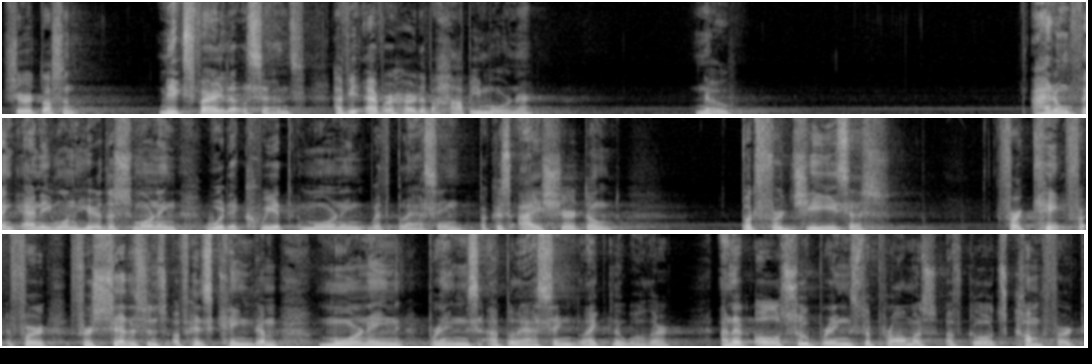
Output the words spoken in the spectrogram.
Sure, it doesn't. Makes very little sense. Have you ever heard of a happy mourner? No. I don't think anyone here this morning would equate mourning with blessing because I sure don't. But for Jesus, for, for, for, for citizens of his kingdom, mourning brings a blessing like no other. And it also brings the promise of God's comfort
